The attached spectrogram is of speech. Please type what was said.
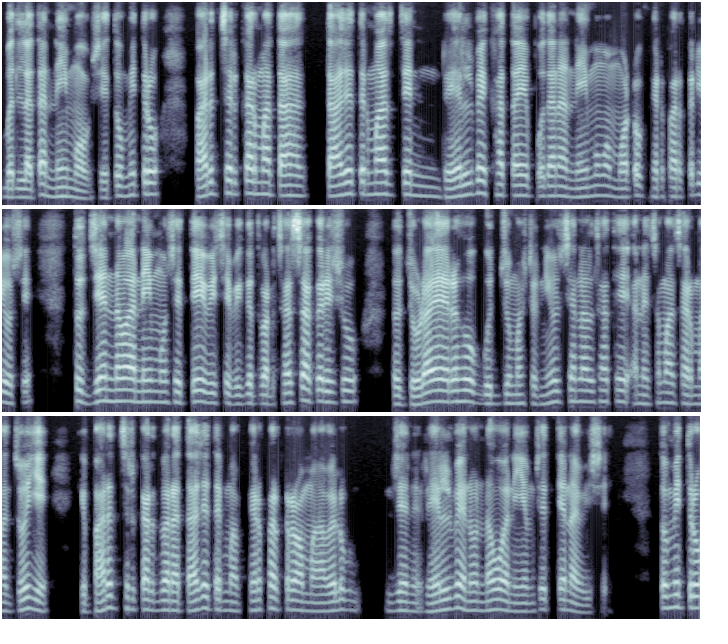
બદલાતા નિયમો છે તો મિત્રો ભારત સરકારમાં તાજેતરમાં જ તે રેલવે ખાતાએ પોતાના નિયમોમાં મોટો ફેરફાર કર્યો છે. તો જે નવા નિયમો છે તે વિશે વિગતવાર ચર્ચા કરીશું. તો જોડાયા રહો ગુજ્જુ માસ્ટર ન્યૂઝ ચેનલ સાથે અને સમાચારમાં જોઈએ કે ભારત સરકાર દ્વારા તાજેતરમાં ફેરફાર કરવામાં આવેલો જે રેલવેનો નવો નિયમ છે તેના વિશે. તો મિત્રો,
